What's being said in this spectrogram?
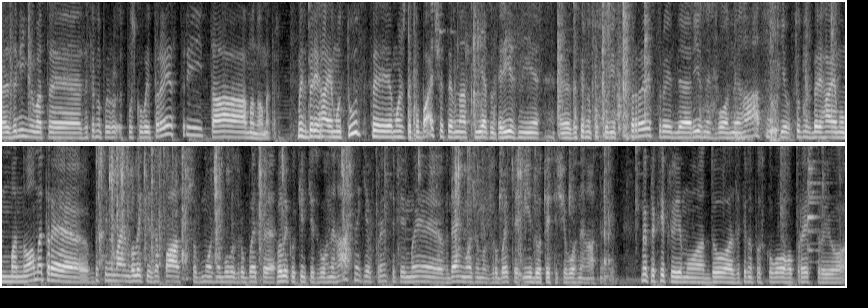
е, замінювати запірно-пусковий пристрій та манометр. Ми зберігаємо тут. Можете побачити, в нас є тут різні е, запірно-пускові пристрої для різних вогнегасників. Тут ми зберігаємо манометри. Постійно маємо великий запас, щоб можна було зробити велику кількість вогнегасників. В принципі, ми в день можемо зробити і до тисячі вогнегасників. Ми прикріплюємо до запірно-пускового пристрою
